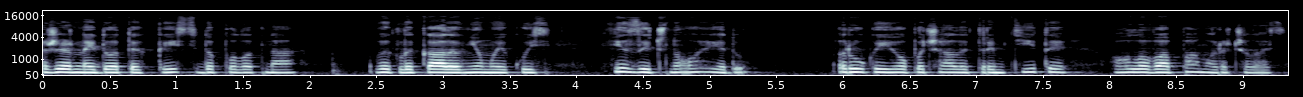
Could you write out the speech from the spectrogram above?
жирний дотик кисті до полотна викликали в ньому якусь фізичну огиду. Руки його почали тремтіти, голова паморочилась.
